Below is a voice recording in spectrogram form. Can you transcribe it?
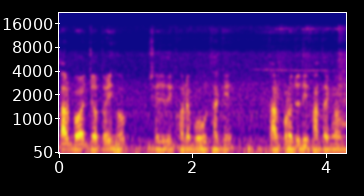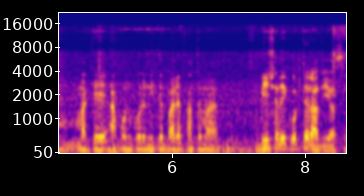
তার বয়স যতই হোক, সে যদি ঘরে বউ থাকে তারপরে যদি ফাতেমাকে আপন করে নিতে পারে, ফাতেমা বিয়ে শাদী করতে রাজি আছে।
